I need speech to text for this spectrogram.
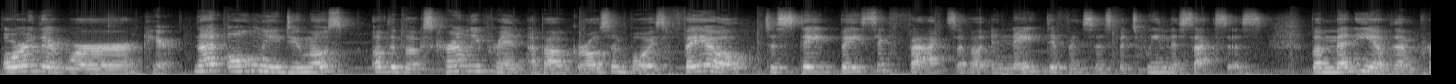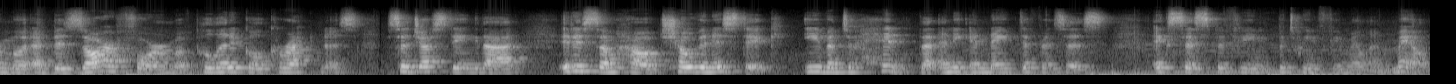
or there were here. Not only do most of the books currently print about girls and boys fail to state basic facts about innate differences between the sexes, but many of them promote a bizarre form of political correctness, suggesting that it is somehow chauvinistic even to hint that any innate differences exist between, between female and male,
